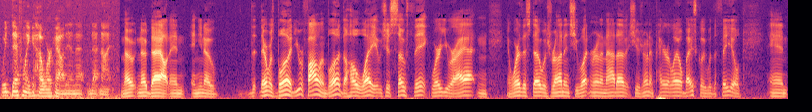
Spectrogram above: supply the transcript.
we definitely got a workout in that that night. No, no doubt. And and you know, th- there was blood. You were following blood the whole way. It was just so thick where you were at, and and where this doe was running. She wasn't running out of it. She was running parallel, basically, with the field. And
